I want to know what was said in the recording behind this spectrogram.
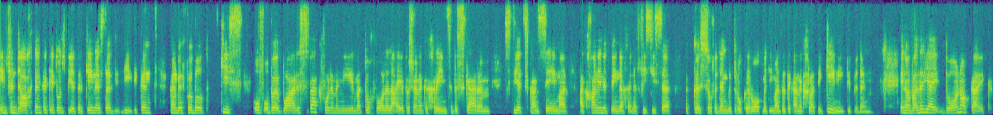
En vandag dink ek het ons beter kennis dat die die, die kind kan byvoorbeeld kies of op 'n baie respekvolle manier maar tog waar hulle eie persoonlike grense beskerm steeds kan sê maar ek gaan nie noodwendig in 'n fisiese 'n kus of 'n ding betrokke raak met iemand wat ek eintlik glad nie ken nie tipe ding. En dan wanneer jy daarna kyk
